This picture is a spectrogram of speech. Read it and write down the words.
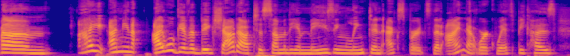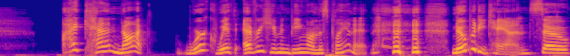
um I I mean, I will give a big shout out to some of the amazing LinkedIn experts that I network with because I cannot work with every human being on this planet. Nobody can. So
